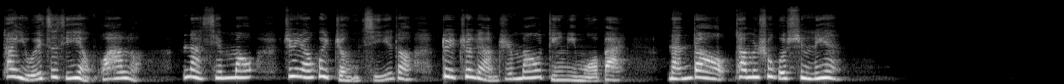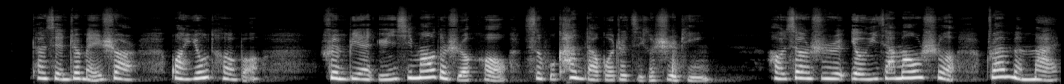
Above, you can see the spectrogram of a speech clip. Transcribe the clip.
他以为自己眼花了。那些猫居然会整齐地对这两只猫顶礼膜拜，难道他们受过训练？他闲着没事儿逛 YouTube，顺便云吸猫的时候，似乎看到过这几个视频。好像是有一家猫舍专门卖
